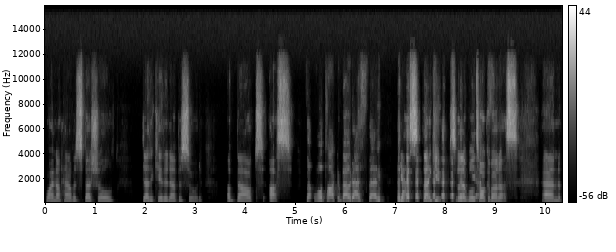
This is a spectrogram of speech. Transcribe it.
why not have a special dedicated episode about us? So we'll talk about us then. yes, thank you. So that we'll yes. talk about us. And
